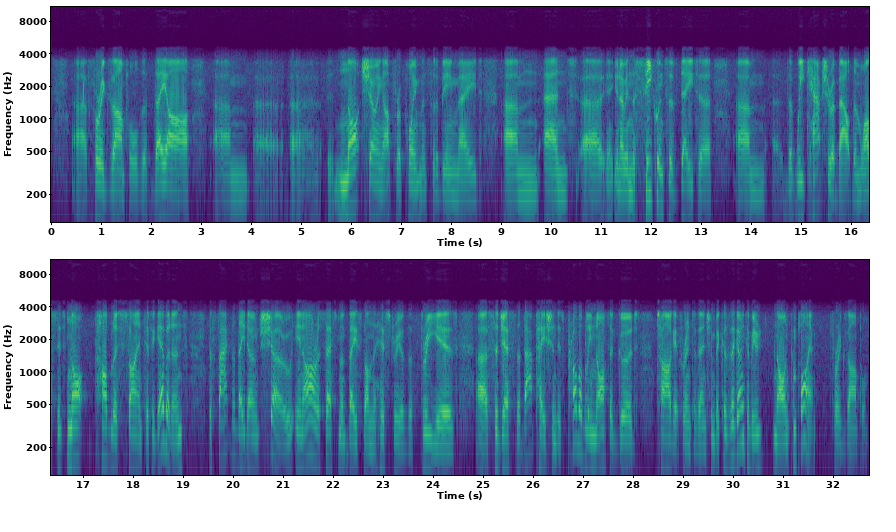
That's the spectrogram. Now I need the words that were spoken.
uh, for example, that they are um, uh, uh, not showing up for appointments that are being made, um, and uh, you know, in the sequence of data um, uh, that we capture about them, whilst it's not published scientific evidence, the fact that they don't show in our assessment based on the history of the three years uh, suggests that that patient is probably not a good target for intervention because they're going to be non-compliant, for example.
